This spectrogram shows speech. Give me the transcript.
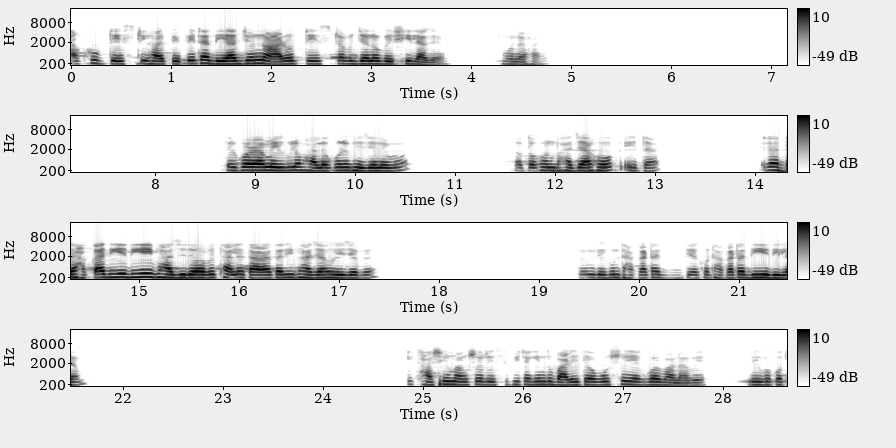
আর খুব টেস্টি হয়। পেঁপেটা দেওয়ার জন্য আরও টেস্টটা যেন বেশি লাগে, মনে হয়। তারপরে আমি এগুলো ভালো করে ভেজে নেব। ততক্ষণ ভাজা হোক এটা। এটা ঢাকা দিয়ে দিয়েই ভাজতে হবে, তাহলে তাড়াতাড়ি ভাজা হয়ে যাবে। তুমি দেখুন ঢাকাটা, দেখো ঢাকাটা দিয়ে দিলাম। এই খাসির মাংসের রেসিপিটা কিন্তু বাড়িতে অবশ্যই একবার বানাবে। দেখবে কত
